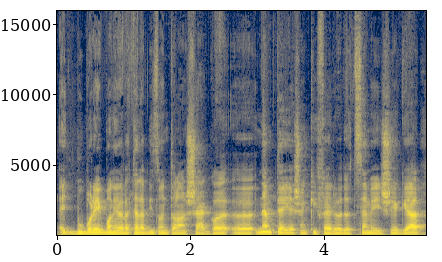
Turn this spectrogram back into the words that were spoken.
egy buborékban élve tele bizonytalansággal, ö, nem teljesen kifejlődött személyiséggel.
